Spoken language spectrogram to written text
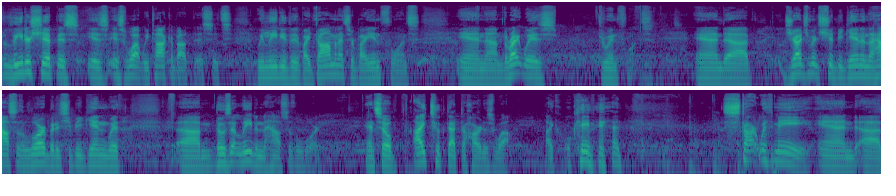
leadership is, is, is what we talk about this. It's we lead either by dominance or by influence, and um, the right way is through influence. And uh, judgment should begin in the house of the Lord, but it should begin with um, those that lead in the house of the Lord. And so I took that to heart as well. Like, okay, man, start with me and uh,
